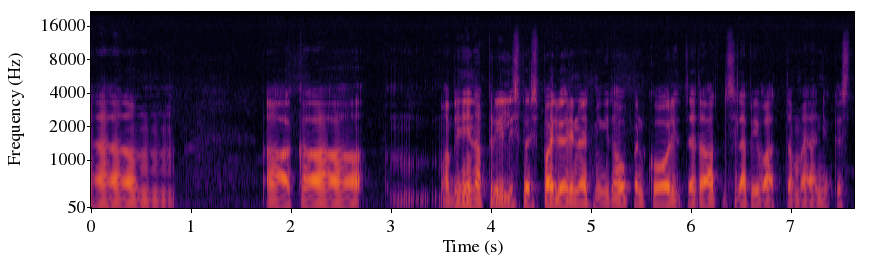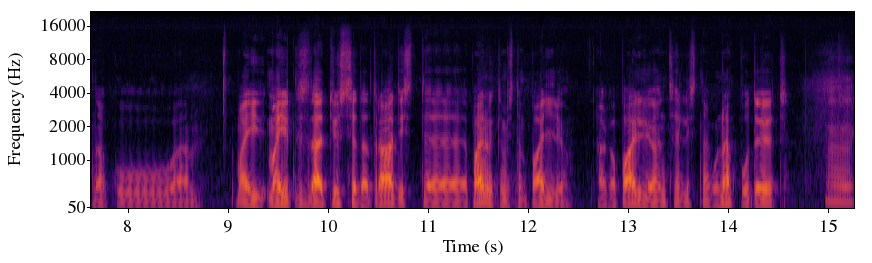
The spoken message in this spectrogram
ähm,, aga ma pidin aprillis päris palju erinevaid mingeid open call'ide taotlusi läbi vaatama ja niisugust nagu äh, ma ei, ma ei ütle seda, et just seda traadist äh, painutamist on palju aga palju on sellist nagu näputööd. Mm..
